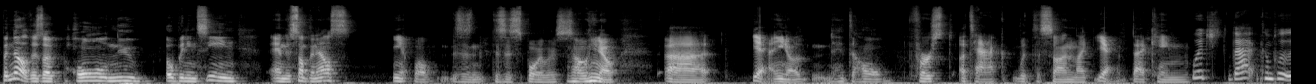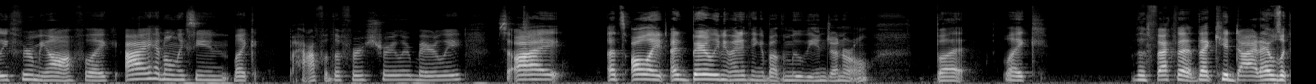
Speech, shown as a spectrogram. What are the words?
but no, there's a whole new opening scene, and there's something else. You know, well, this isn't this is spoilers, so you know, uh, yeah, you know, the whole first attack with the sun, like, yeah, that came. Which that completely threw me off. Like I had only seen like half of the first trailer, barely. So I, that's all I. I barely knew anything about the movie in general, but like, the fact that that kid died, I was like,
